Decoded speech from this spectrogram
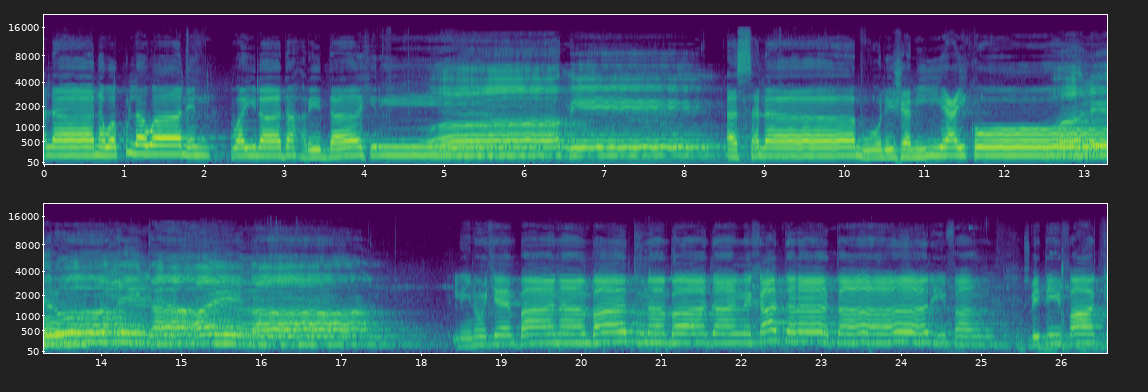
الآن وكل وان وإلى دهر الداهرين. آمين. السلام لجميعكم ولروحك أيضا. لنحبنا بعضنا بعضا خطنا تعرفا باتفاق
